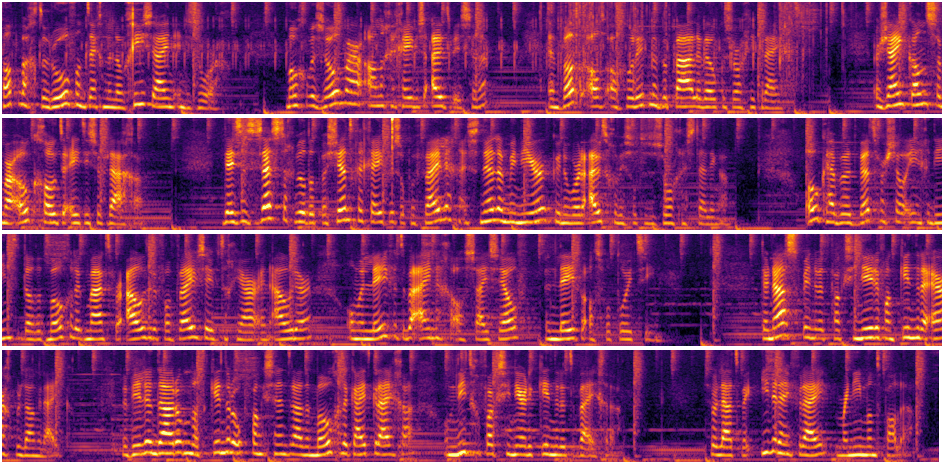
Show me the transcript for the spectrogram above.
Wat mag de rol van technologie zijn in de zorg? Mogen we zomaar alle gegevens uitwisselen? En wat als algoritmen bepalen welke zorg je krijgt? Er zijn kansen, maar ook grote ethische vragen. D66 wil dat patiëntgegevens op een veilige en snelle manier kunnen worden uitgewisseld tussen zorginstellingen. Ook hebben we het wetsvoorstel ingediend dat het mogelijk maakt voor ouderen van 75 jaar en ouder om een leven te beëindigen als zij zelf een leven als voltooid zien. Daarnaast vinden we het vaccineren van kinderen erg belangrijk. We willen daarom dat kinderopvangcentra de mogelijkheid krijgen om niet gevaccineerde kinderen te weigeren. Zo laten we iedereen vrij, maar niemand vallen.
